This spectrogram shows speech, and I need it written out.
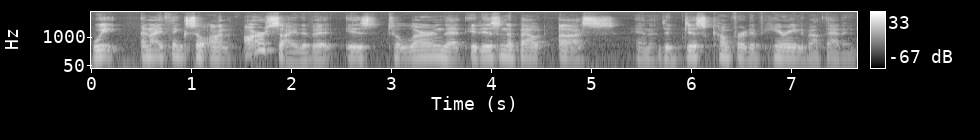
We and I think so on our side of it is to learn that it isn't about us and the discomfort of hearing about that and,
